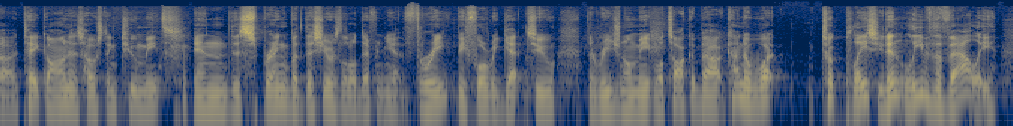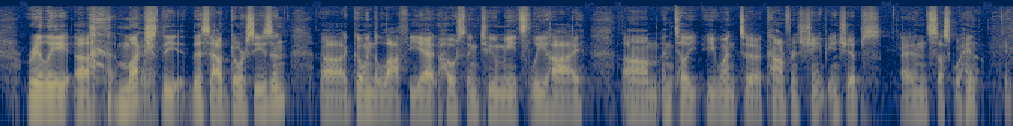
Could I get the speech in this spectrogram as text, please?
uh, take on is hosting two meets in the spring, but this year was a little different. You had three before we get to the regional meet. We'll talk about kind of what took place. You didn't leave the valley really uh, much yeah. the this outdoor season, uh, going to Lafayette, hosting two meets, Lehigh, um, until you went to conference championships in Susquehanna. Yep.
